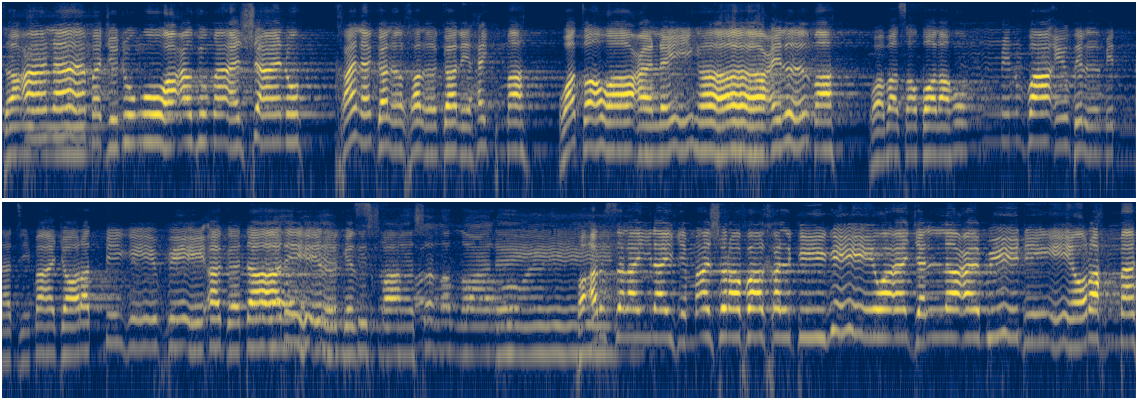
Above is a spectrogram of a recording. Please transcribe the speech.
تعالى مجده وعظم شانه خلق الخلق لحكمة وطوى عليها علمه وبسط لهم من فائض المنة ما جرت به في أقداره القسمة. صلى الله عليه فأرسل إليهم أشرف خلقه وأجل عبيده رحمة.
